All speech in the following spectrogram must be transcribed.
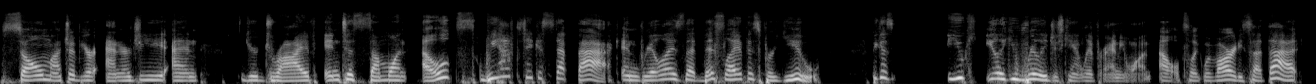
so much of your energy and your drive into someone else, we have to take a step back and realize that this life is for you. Because you like you really just can't live for anyone else. Like we've already said that.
